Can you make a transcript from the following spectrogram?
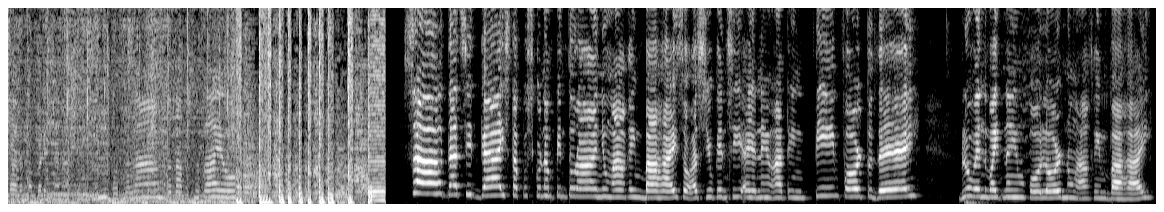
para mabalik na natin yun. Bot na lang, matatapos na tayo. So, that's it guys. Tapos ko ng pinturahan yung aking bahay. So, as you can see, ayan na yung ating team for today. Blue and white na yung color ng aking bahay.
